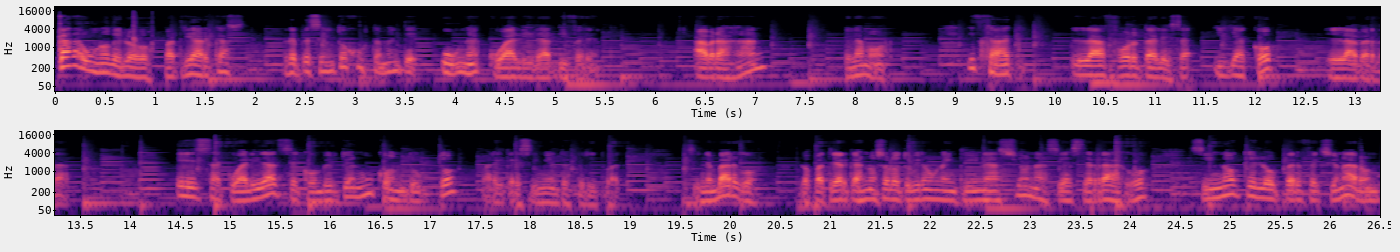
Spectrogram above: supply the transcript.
Cada uno de los patriarcas representó justamente una cualidad diferente. Abraham, el amor. Isaac, la fortaleza. Y Jacob, la verdad. Esa cualidad se convirtió en un conducto para el crecimiento espiritual. Sin embargo, los patriarcas no solo tuvieron una inclinación hacia ese rasgo, sino que lo perfeccionaron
